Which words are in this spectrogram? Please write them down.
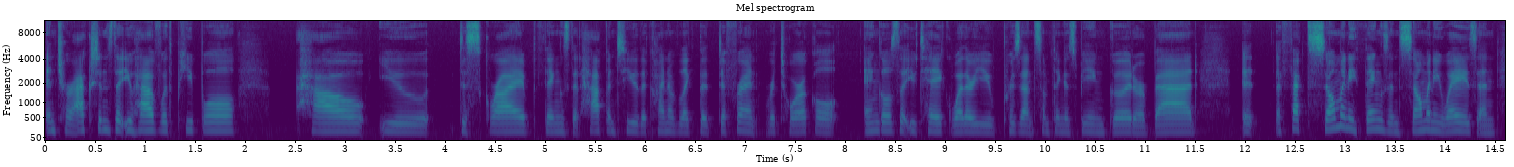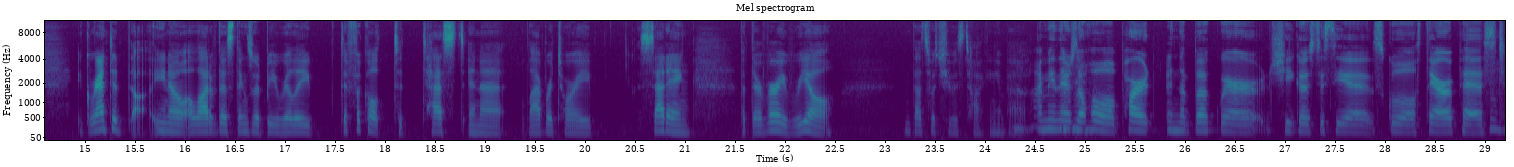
interactions that you have with people, how you describe things that happen to you, the kind of like the different rhetorical angles that you take, whether you present something as being good or bad. It affects so many things in so many ways. And granted, uh, you know, a lot of those things would be really difficult to test in a laboratory setting, but they're very real. That's what she was talking about. I mean, there's a whole part in the book where she goes to see a school therapist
